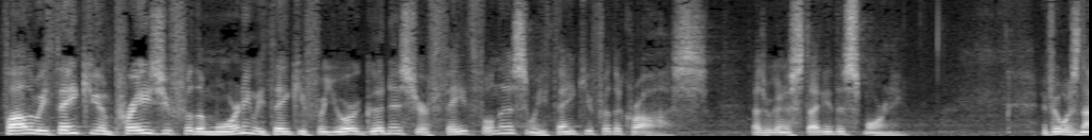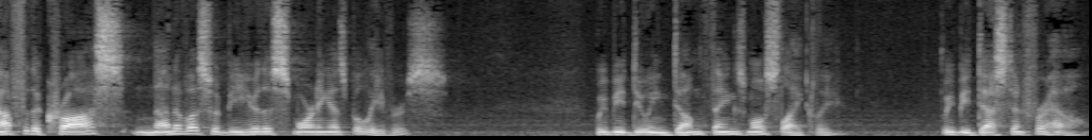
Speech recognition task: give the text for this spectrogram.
Father, we thank you and praise you for the morning. We thank you for your goodness, your faithfulness, and we thank you for the cross as we're going to study this morning. If it was not for the cross, none of us would be here this morning as believers. We'd be doing dumb things, most likely. We'd be destined for hell.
